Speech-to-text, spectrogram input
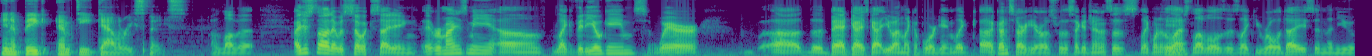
in a big empty gallery space. I love it. I just thought it was so exciting. It reminds me of like video games where uh, the bad guys got you on like a board game, like uh, Gunstar Heroes for the Sega Genesis. Like one of the mm. last levels is like you roll a dice and then you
